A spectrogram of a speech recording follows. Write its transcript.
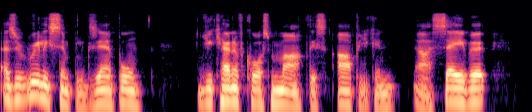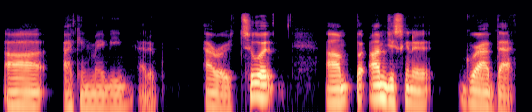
as a really simple example. You can, of course, mark this up. You can uh, save it. Uh, I can maybe add an arrow to it. Um, but I'm just going to grab that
